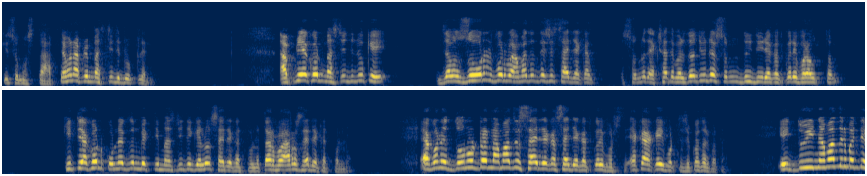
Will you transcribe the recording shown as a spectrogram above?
কিছু মুস্তাহাব। যেমন আপনি মসজিদে ঢুকলেন। আপনি এখন মসজিদে ঢুকে, যেমন জোহরের পূর্বে আমাদের দেশে চার রেখাত সুন্নত একসাথে পড়ে, যদি দুই দুই রেখাত করে পড়া উত্তম। কিন্তু এখন কোন একজন ব্যক্তি মসজিদে গেল, চার রেখাত পড়ল, তারপর আরও চার রেখাত পড়ল। এখন এই দোনোটা নামাজে চার রেখা, চার রেখাত করে পড়ছে, একা একাই পড়তেছে, কথার কথা। এই দুই নামাজের মধ্যে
